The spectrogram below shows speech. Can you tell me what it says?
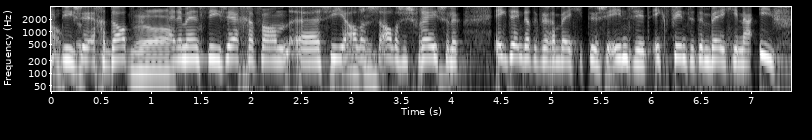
die die dat- zeggen dat. Ja. En de mensen die zeggen van eh, zie je, alles, alles is vreselijk. Ik denk dat ik er een beetje tussenin zit. Ik vind het een beetje naïef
